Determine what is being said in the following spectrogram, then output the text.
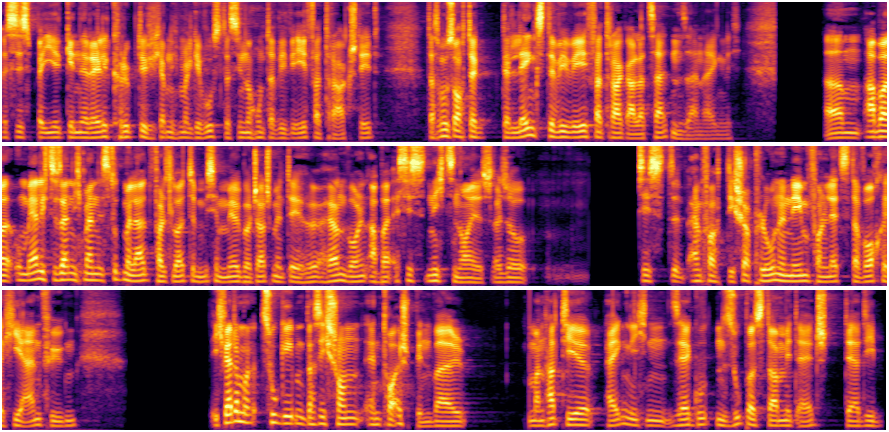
Es ist bei ihr generell kryptisch. Ich habe nicht mal gewusst, dass sie noch unter WWE-Vertrag steht. Das muss auch der, der längste WWE-Vertrag aller Zeiten sein, eigentlich. Ähm, aber um ehrlich zu sein, ich meine, es tut mir leid, falls Leute ein bisschen mehr über Judgment Day hören wollen, aber es ist nichts Neues. Also ist einfach die Schablone nehmen von letzter Woche hier einfügen. Ich werde mal zugeben, dass ich schon enttäuscht bin, weil man hat hier eigentlich einen sehr guten Superstar mit Edge, der die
